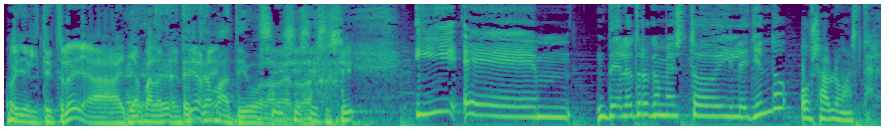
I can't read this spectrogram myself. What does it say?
Oye, el título ya llama la Eh, es atención. ¿eh? llamativo, la sí, sí, verdad. sí, sí, sí. Y eh, del otro que me estoy leyendo, os hablo más tarde.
